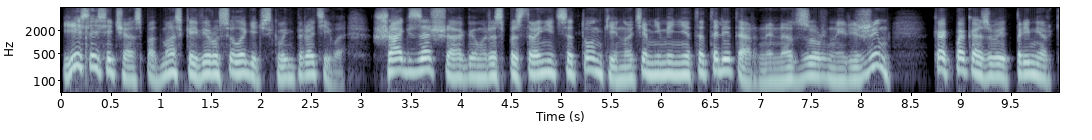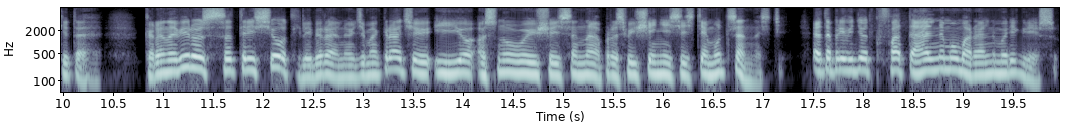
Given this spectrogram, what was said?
Если сейчас под маской вирусологического императива шаг за шагом распространится тонкий, но тем не менее тоталитарный надзорный режим, как показывает пример Китая, коронавирус сотрясет либеральную демократию и ее основывающуюся на просвещении систему ценностей. Это приведет к фатальному моральному регрессу.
